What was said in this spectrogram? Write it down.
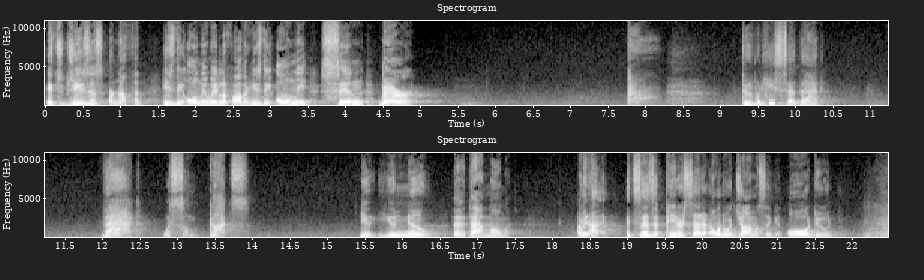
It's Jesus or nothing. He's the only way to the Father, He's the only sin bearer. Dude, when he said that, that was some guts. You, you knew that at that moment, I mean, I, it says that Peter said it. I wonder what John was thinking. Oh, dude.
